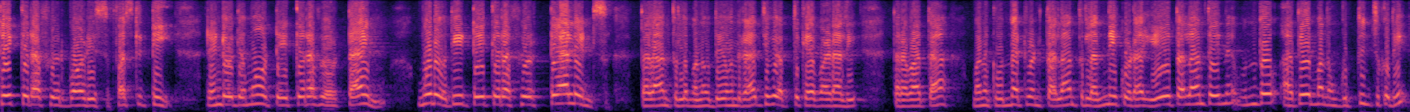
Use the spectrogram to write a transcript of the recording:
take care of your bodies first T రెండవదేమో take care of your time మూడవది take care of your talents తలాంతులు మనం దేవుని రాజ్య వ్యాప్తికే వాడాలి. తర్వాత మనకు ఉన్నటువంటి తలాంతులన్నీ కూడా ఏ తలాంత అయినా ఉందో అదే మనం గుర్తించుకుని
